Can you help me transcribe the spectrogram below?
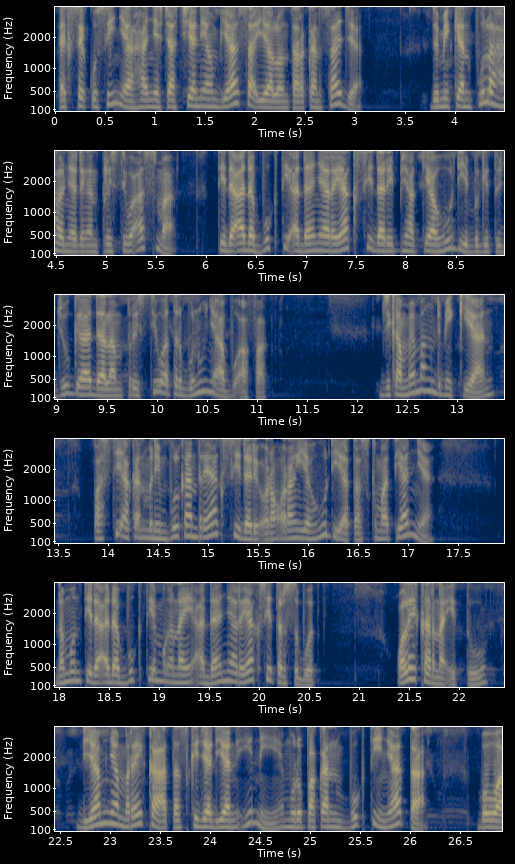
eksekusinya hanya cacian yang biasa ia lontarkan saja. Demikian pula halnya dengan peristiwa Asma. Tidak ada bukti adanya reaksi dari pihak Yahudi, begitu juga dalam peristiwa terbunuhnya Abu Afak. Jika memang demikian, pasti akan menimbulkan reaksi dari orang-orang Yahudi atas kematiannya namun tidak ada bukti mengenai adanya reaksi tersebut. Oleh karena itu, diamnya mereka atas kejadian ini merupakan bukti nyata bahwa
